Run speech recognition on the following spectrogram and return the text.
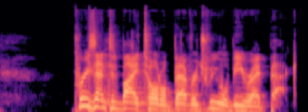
presented by Total Beverage. We will be right back.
